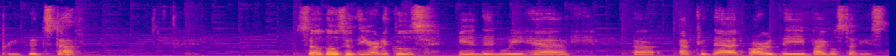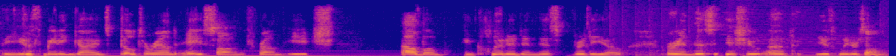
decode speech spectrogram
Pretty good stuff. So those are the articles, and then we have uh, after that are the Bible studies, the youth meeting guides built around a song from each album included in this video or in this issue of Youth Leaders Only.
